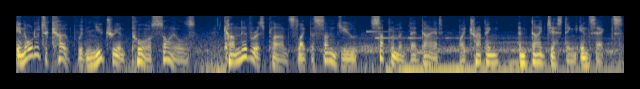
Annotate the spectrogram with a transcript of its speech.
In order to cope with nutrient-poor soils, carnivorous plants like the sundew supplement their diet by trapping and digesting insects.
